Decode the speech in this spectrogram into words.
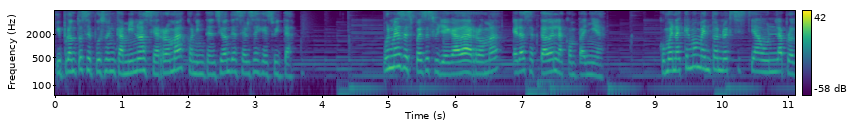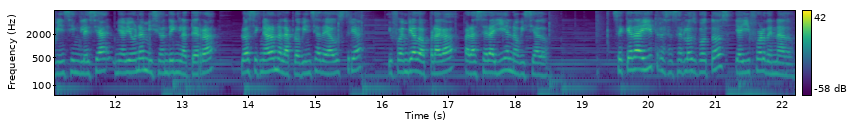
y pronto se puso en camino hacia Roma con intención de hacerse jesuita. Un mes después de su llegada a Roma, era aceptado en la compañía. Como en aquel momento no existía aún la provincia inglesa ni había una misión de Inglaterra, lo asignaron a la provincia de Austria y fue enviado a Praga para hacer allí el noviciado. Se queda ahí tras hacer los votos y allí fue ordenado,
